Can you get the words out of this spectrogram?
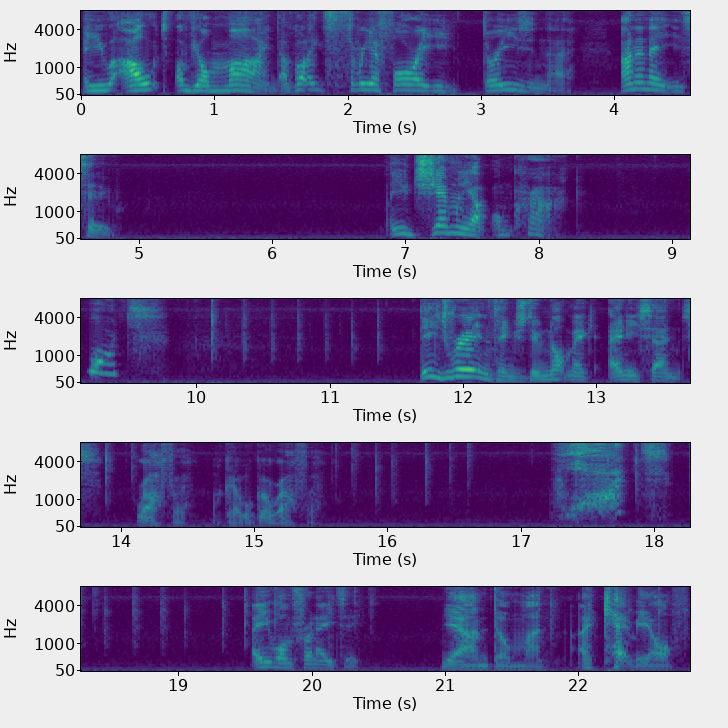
Are you out of your mind? I've got like three or four 83s in there. And an 82. Are you generally up on crack? What? These rating things do not make any sense. Rafa. Okay, we'll go Rafa. What? 81 for an 80. Yeah, I'm done, man. I kept me off.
